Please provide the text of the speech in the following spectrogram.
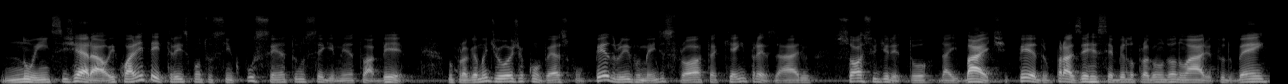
no índice geral e 43,5% no segmento AB. No programa de hoje eu converso com Pedro Ivo Mendes Frota, que é empresário, sócio-diretor da Ibite. Pedro, prazer recebê-lo no programa do Anuário, tudo bem?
